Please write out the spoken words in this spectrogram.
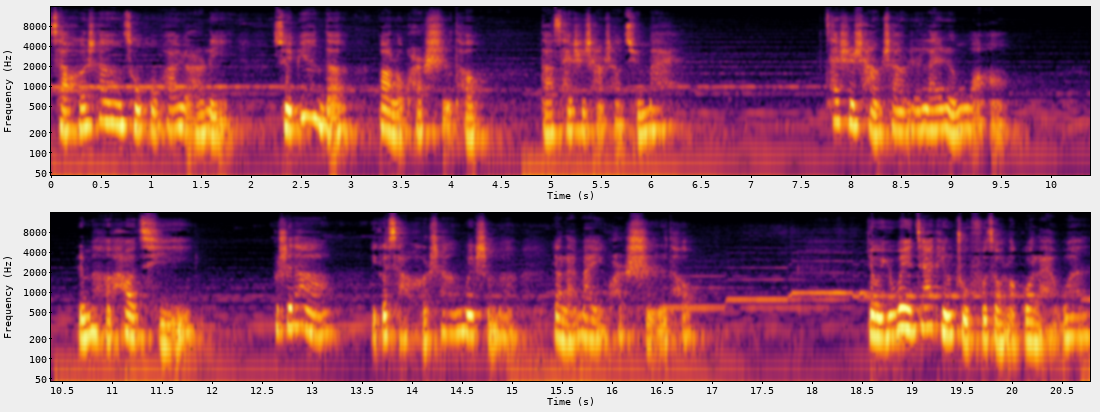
小和尚从后花园里随便的抱了块石头，到菜市场上去卖。菜市场上人来人往，人们很好奇，不知道一个小和尚为什么要来卖一块石头。有一位家庭主妇走了过来，问：“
